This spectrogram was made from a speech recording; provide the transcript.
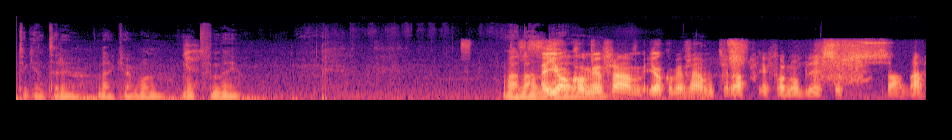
tycker inte det verkar vara något för mig. Och alla andra. Jag kom ju fram, jag kom ju fram till att det får nog bli sossarna.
